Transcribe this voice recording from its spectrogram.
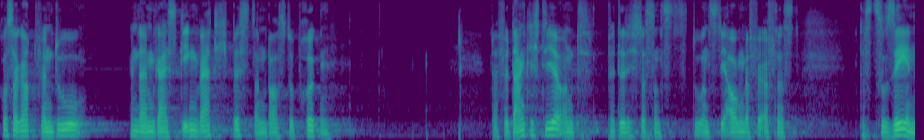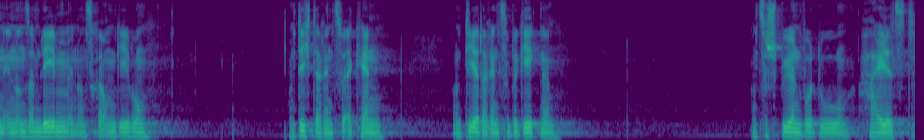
Großer Gott, wenn du in deinem Geist gegenwärtig bist, dann baust du Brücken. Dafür danke ich dir und bitte dich, dass uns, du uns die Augen dafür öffnest, das zu sehen in unserem Leben, in unserer Umgebung und dich darin zu erkennen und dir darin zu begegnen und zu spüren, wo du heilst.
